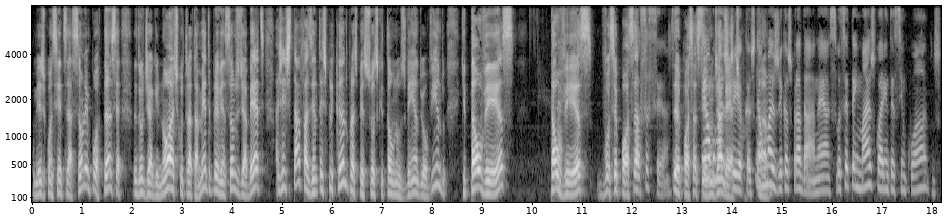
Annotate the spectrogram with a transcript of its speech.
o mês de conscientização da importância do diagnóstico, tratamento e prevenção de diabetes, a gente está fazendo, está explicando para as pessoas que estão nos vendo e ouvindo que talvez, talvez você possa, Possa ser. eh, possa ser Tem um algumas diabético. dicas, tem Ah. algumas dicas para dar, né? Se você tem mais de 45 anos,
